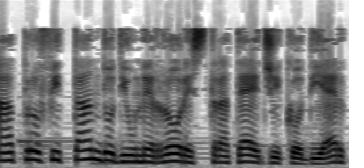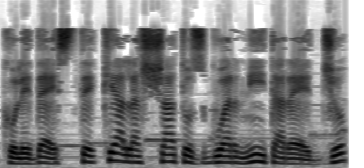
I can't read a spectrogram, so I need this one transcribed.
approfittando di un errore strategico di Ercole d'Este che ha lasciato sguarnita Reggio,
